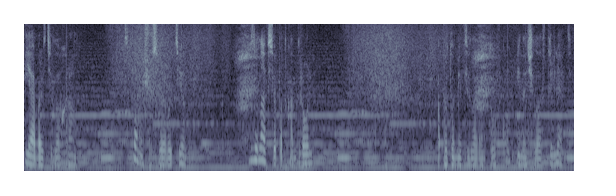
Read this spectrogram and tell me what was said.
Я обольстила охрану с помощью своего тела. Взяла все под контроль. А потом я взяла винтовку и начала стрелять.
